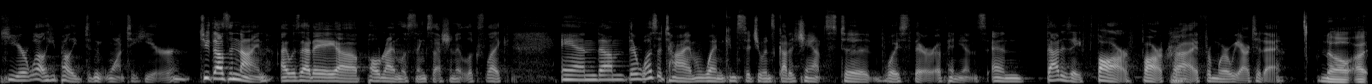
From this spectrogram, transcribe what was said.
hear. Well, he probably didn't want to hear. 2009, I was at a uh, Paul Ryan listening session. It looks like, and um, there was a time when constituents got a chance to voice their opinions, and that is a far, far cry from where we are today. No, I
